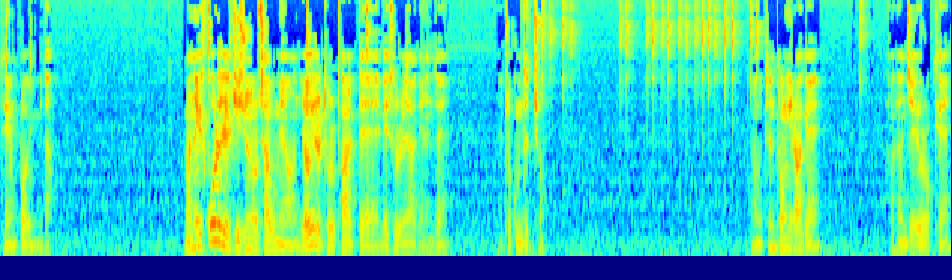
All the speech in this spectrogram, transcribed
대응법입니다. 만약에 꼬리를 기준으로 잡으면 여기를 돌파할 때 매수를 해야 되는데 조금 늦죠. 아무튼 동일하게 현재 이렇게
